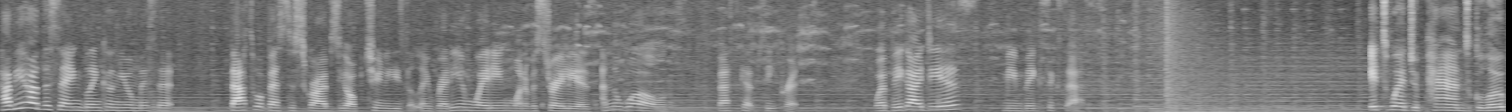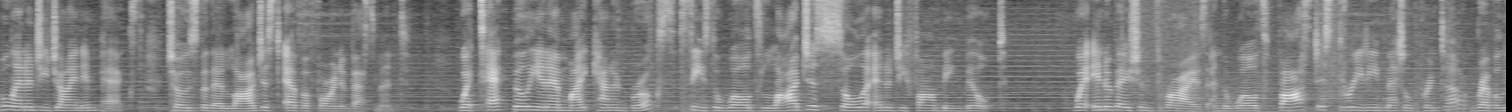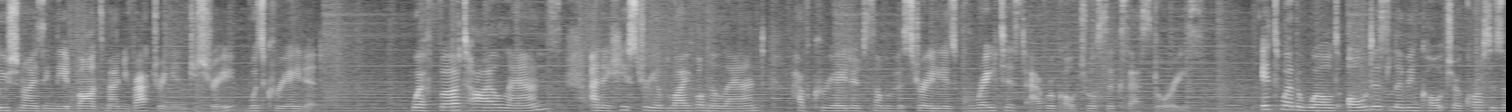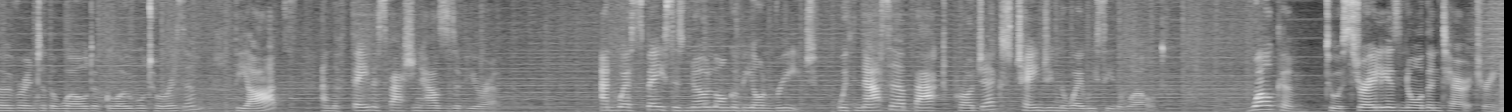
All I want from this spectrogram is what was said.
Have you heard the saying, blink and you'll miss it? That's what best describes the opportunities that lay ready and waiting one of Australia's and the world's best kept secrets, where big ideas mean big success. It's where Japan's global energy giant Inpex chose for their largest ever foreign investment. Where tech billionaire Mike Cannon Brooks sees the world's largest solar energy farm being built. Where innovation thrives and the world's fastest 3D metal printer, revolutionizing the advanced manufacturing industry, was created. Where fertile lands and a history of life on the land have created some of Australia's greatest agricultural success stories. It's where the world's oldest living culture crosses over into the world of global tourism, the arts, and the famous fashion houses of Europe. And where space is no longer beyond reach, with NASA backed projects changing the way we see the world. Welcome to Australia's Northern Territory.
